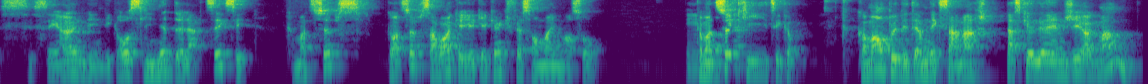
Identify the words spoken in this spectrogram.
c'est une des, grosses limites de l'article, c'est comment tu fais pour, savoir qu'il y a quelqu'un qui fait son mind muscle? Mm. Comment tu sais comment on peut déterminer que ça marche? Parce que l'EMG augmente?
